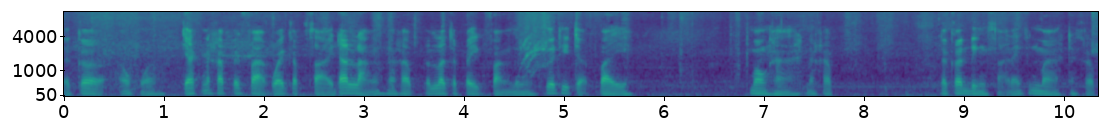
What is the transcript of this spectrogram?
แล้วก็เอาหัวแจ็คนะครับ ไปฝากไว้กับสายด้านหลังนะครับ แล้วเราจะไปอีกฝั่งหนึ่งเพื่อที่จะไปมองหานะครับ แล้วก็ดึงสายนั้นขึ้นมานะครับ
